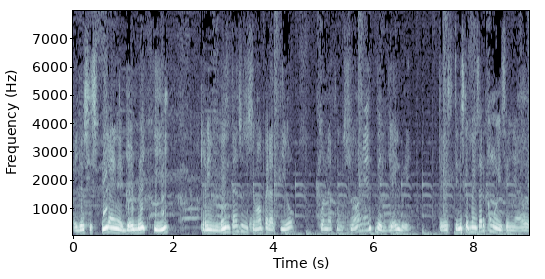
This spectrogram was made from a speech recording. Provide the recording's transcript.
ellos se inspiran en el jailbreak y reinventan su sistema operativo con las funciones del jailbreak. Entonces tienes que pensar como diseñador.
